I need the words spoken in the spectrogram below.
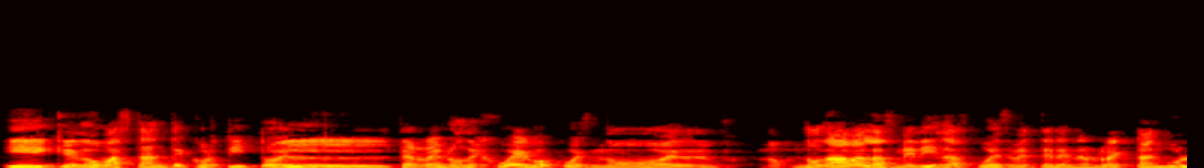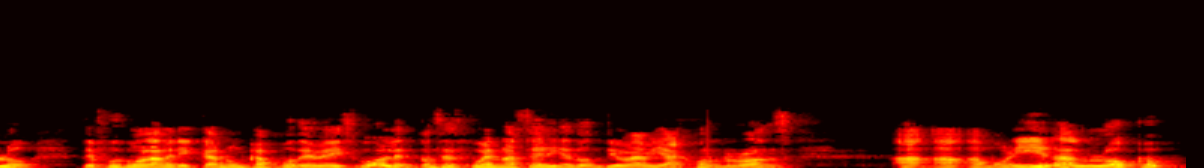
y quedó bastante cortito el terreno de juego, pues no, eh, no, daba las medidas, pues meter en un rectángulo de fútbol americano un campo de béisbol, entonces fue una serie donde había con runs a, a, morir, a lo loco,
